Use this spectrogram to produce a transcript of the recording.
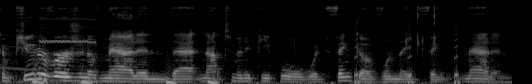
computer version of Madden that not too many people would think of when they think Madden.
